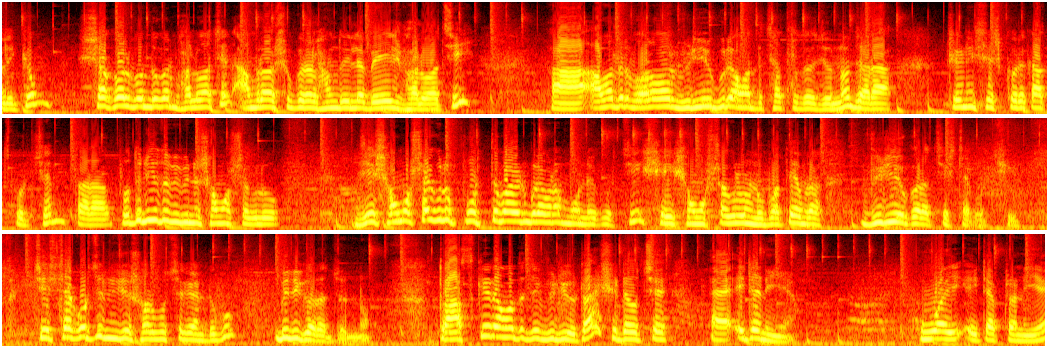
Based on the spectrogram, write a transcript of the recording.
আলাইকুম। সকল বন্ধুগণ ভালো আছেন? আমরাও শুক্র, আলহামদুলিল্লাহ, বেশ ভালো আছি। আমাদের বড় বড় ভিডিওগুলো আমাদের ছাত্রদের জন্য যারা ট্রেনিং শেষ করে কাজ করছেন, তারা প্রতিনিয়ত বিভিন্ন সমস্যাগুলো, যে সমস্যাগুলো পড়তে পারেন বলে আমরা মনে করছি, সেই সমস্যাগুলো অনুপাতে আমরা ভিডিও করার চেষ্টা করছি। চেষ্টা করছি নিজের সর্বোচ্চ জ্ঞানটুকু বিলি করার জন্য। তো আজকের আমাদের যে ভিডিওটা সেটা হচ্ছে এটা নিয়ে। হুয়াই এই ট্যাপটা নিয়ে।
